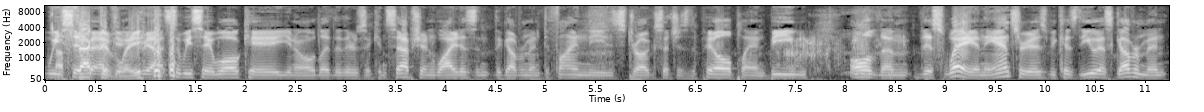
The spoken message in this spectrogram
we say Effectively. yeah. So we say, well, okay, you know, there's a conception, why doesn't the government define these drugs such as the pill, Plan B, all of them this way? And the answer is because the U.S. government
